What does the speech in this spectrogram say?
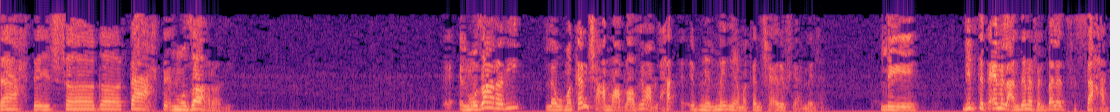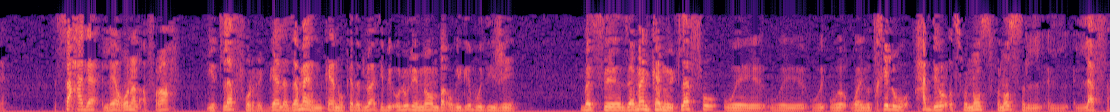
تحت الشجر تحت المظاهرة دي. المظاهرة دي لو ما كانش عم عبد العظيم عبد الحق ابن المنيا ما كانش عارف يعملها. ليه؟ دي بتتعمل عندنا في البلد في السحجة. السحجة اللي هي غنى الأفراح يتلفوا الرجالة. زمان كانوا كده دلوقتي بيقولوا لي إنهم بقوا بيجيبوا دي جي. بس زمان كانوا يتلفوا و... و... و... ويدخلوا حد يرقص في النص في نص اللفة.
